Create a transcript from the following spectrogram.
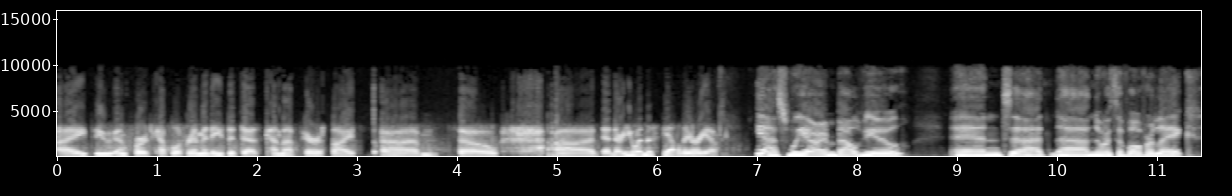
I do, and for a couple of remedies, it does come up parasites. Um, so, uh, and are you in the Seattle area? Yes, we are in Bellevue and uh, uh, north of Overlake.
